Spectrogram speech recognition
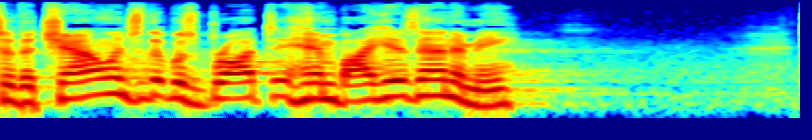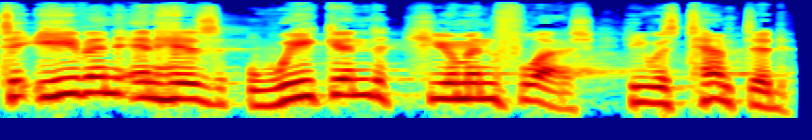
to the challenge that was brought to him by his enemy to even in his weakened human flesh, he was tempted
